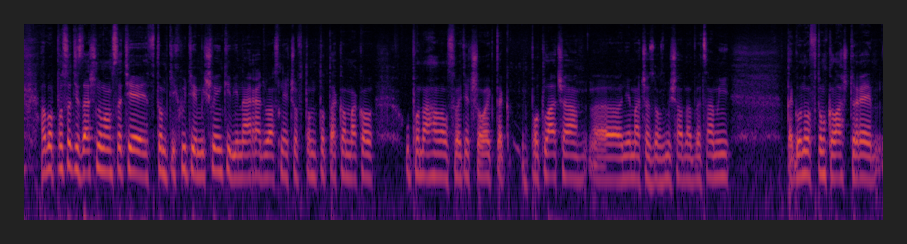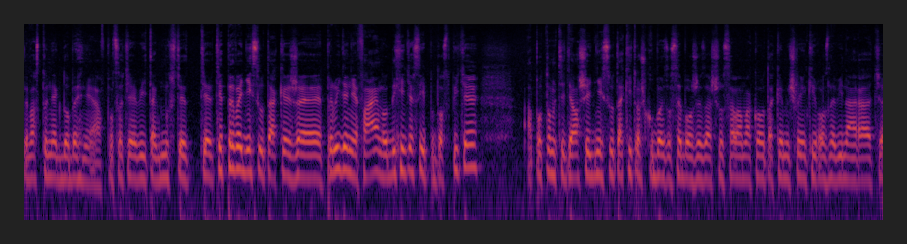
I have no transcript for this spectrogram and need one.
alebo v podstate začnú vám sa tie, v tom tichu tie myšlienky vynárať vlastne, čo v tomto takom ako uponáhalnom svete človek tak potláča, e, nemá čas rozmýšľať nad vecami tak ono v tom kláštore vás to nejak dobehne a v podstate vy tak musíte, tie, tie prvé dni sú také, že prvý deň je fajn, oddychnite si, dospíte a potom tie ďalšie dni sú taký trošku boj so sebou, že začnú sa vám ako také myšlienky rôzne vynárať, e,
